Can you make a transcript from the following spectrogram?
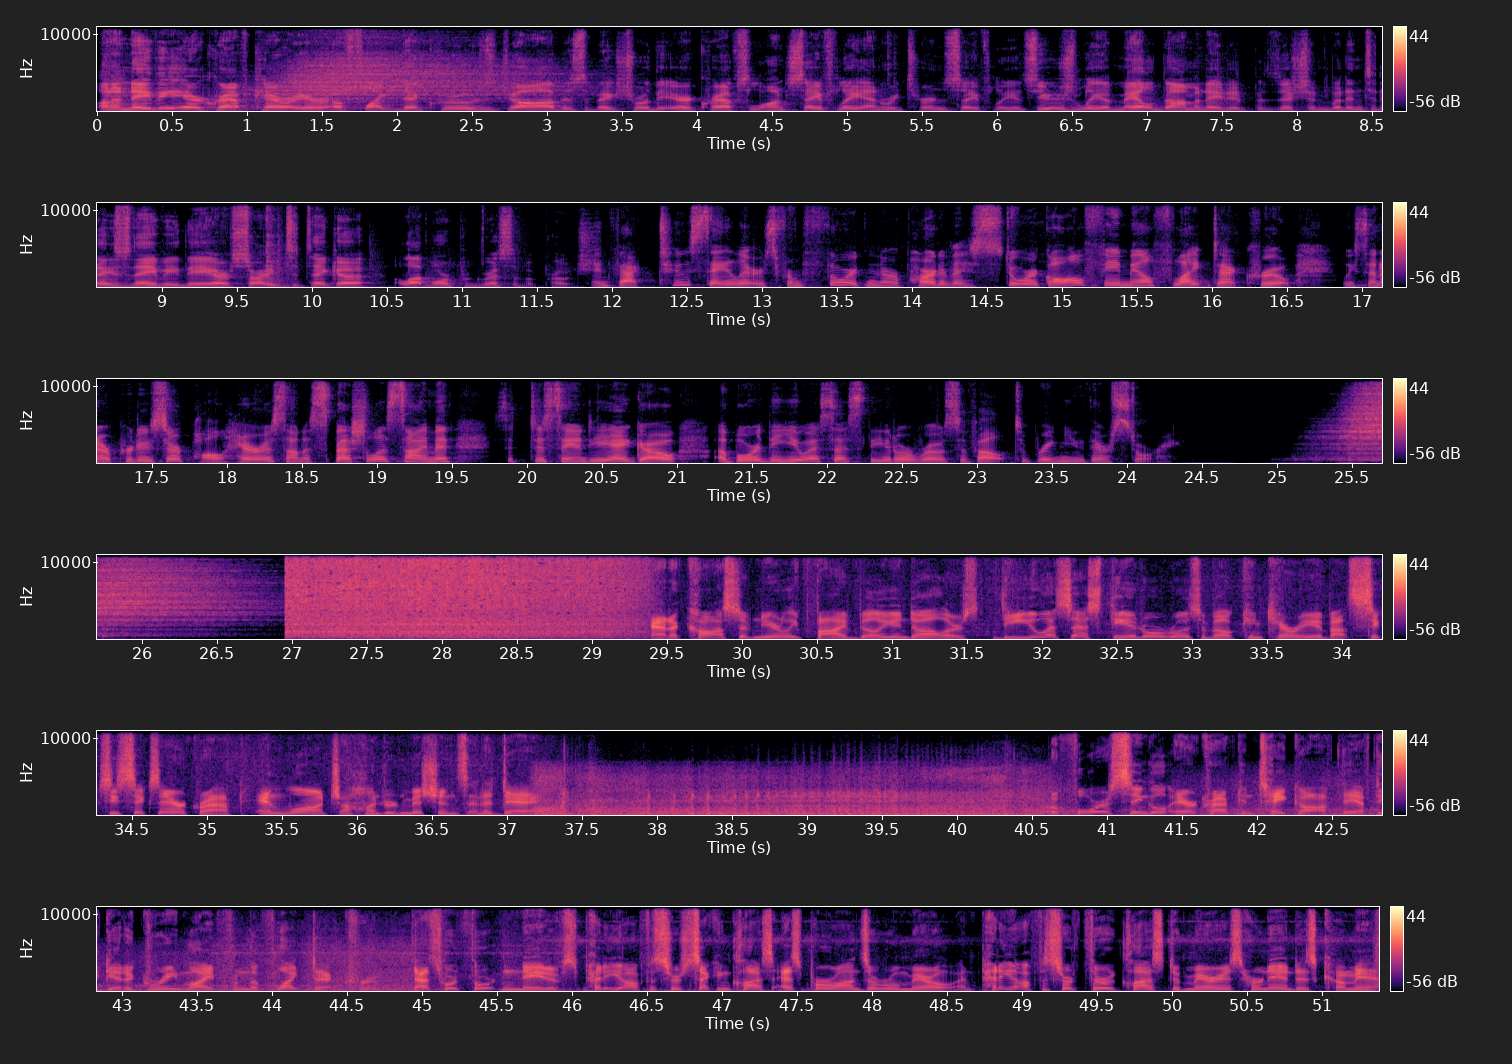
On a Navy aircraft carrier, a flight deck crew's job is to make sure the aircrafts launch safely and return safely. It's usually a male dominated position, but in today's Navy, they are starting to take a, a lot more progressive approach. In fact, two sailors from Thornton are part of a historic all female flight deck crew. We sent our producer, Paul Harris, on a special assignment to San Diego aboard the USS Theodore Roosevelt to bring you their story. At a cost of nearly $5 billion, the USS Theodore Roosevelt can carry about 66 aircraft and launch 100 missions in a day. Before a single aircraft can take off, they have to get a green light from the flight deck crew. That's where Thornton natives Petty Officer 2nd Class Esperanza Romero and Petty Officer 3rd Class Demarius Hernandez come in.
